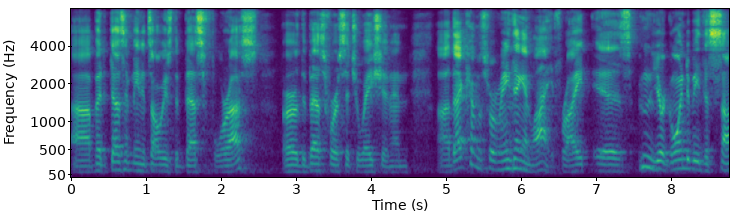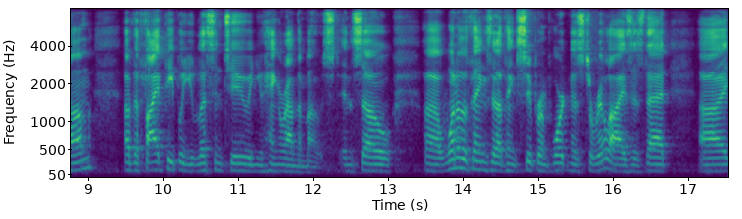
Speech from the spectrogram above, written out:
uh, but it doesn't mean it's always the best for us or the best for a situation. And uh, that comes from anything in life, right? Is you're going to be the sum of the five people you listen to and you hang around the most. And so, uh, one of the things that I think super important is to realize is that, uh,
